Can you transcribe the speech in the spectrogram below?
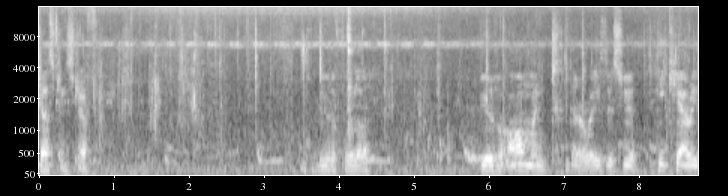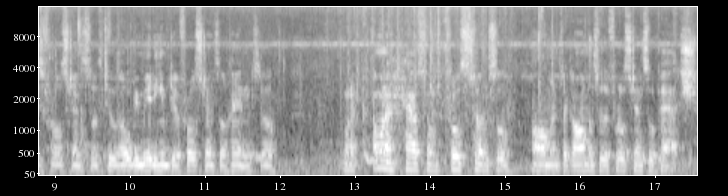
dust and stuff. Beautiful, uh, beautiful almond that I raised this year. He carries frost stencil too. I will be mating him to a frost stencil hen. So I wanna, I wanna have some frost stencil almonds, like almonds with a frost stencil patch.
